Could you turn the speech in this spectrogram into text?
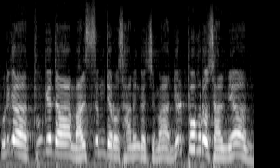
우리가 두 개 다 말씀대로 사는 거지만 율법으로 살면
